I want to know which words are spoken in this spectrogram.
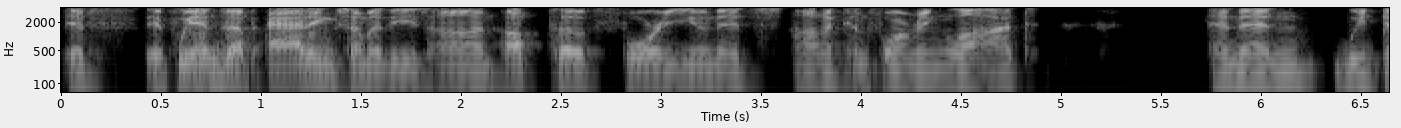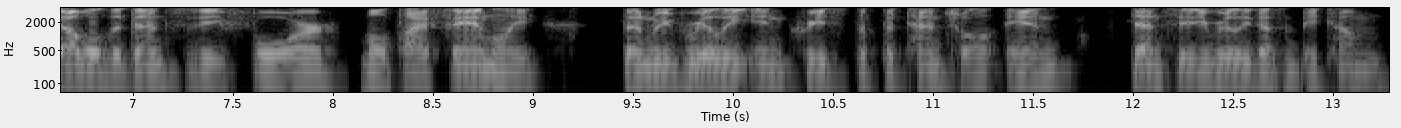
if if we ended up adding some of these on up to four units on a conforming lot, and then we double the density for multifamily, then we've really increased the potential and density really doesn't become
